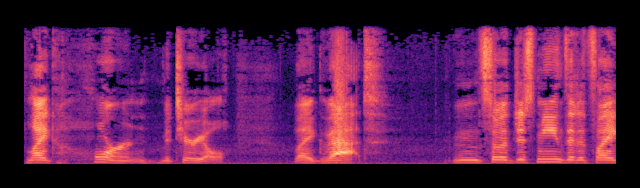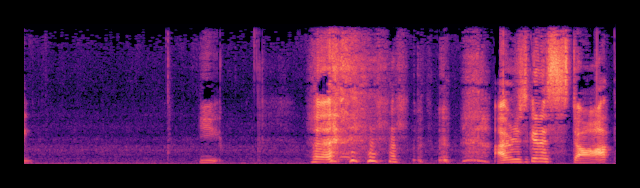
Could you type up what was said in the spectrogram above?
like horn material, like that. And so it just means that it's like, you, I'm just going to stop,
